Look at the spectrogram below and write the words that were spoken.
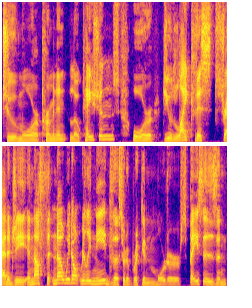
to more permanent locations? Or do you like this strategy enough that no, we don't really need the sort of brick and mortar spaces and,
